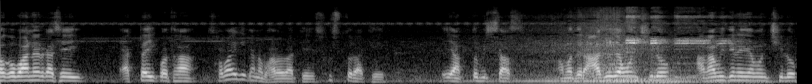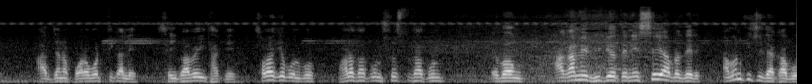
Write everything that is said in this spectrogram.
ভগবানের কাছে এই একটাই কথা, সবাইকে যেন ভালো রাখে, সুস্থ রাখে। এই আত্মবিশ্বাস আমাদের আজও যেমন ছিল, আগামী দিনে যেমন ছিল, আর যেন পরবর্তীকালে সেইভাবেই থাকে। সবাইকে বলব, ভালো থাকুন, সুস্থ থাকুন, এবং আগামী ভিডিওতে নিশ্চয়ই আপনাদের এমন কিছু দেখাবো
